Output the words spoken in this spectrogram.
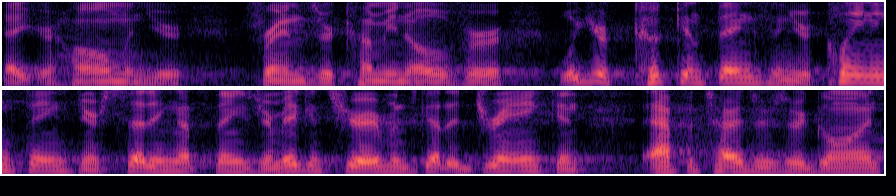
at your home and you're friends are coming over. Well, you're cooking things and you're cleaning things and you're setting up things. You're making sure everyone's got a drink and appetizers are going.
